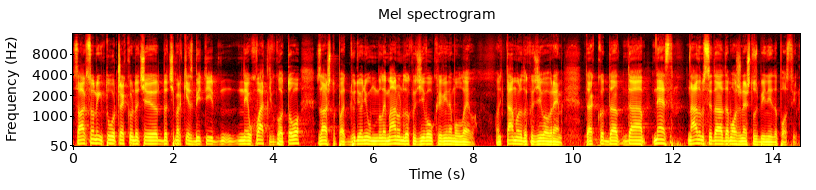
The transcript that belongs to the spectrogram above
Saxon Ring tu očekujem da će, da će Marquez biti neuhvatljiv gotovo. Zašto? Pa ljudi, on je u Lemanu nadoknađivao u krivinama u levo. On je tamo nadoknađivao vreme. Tako da, da ne znam. Nadam se da, da može nešto ozbiljnije da postigne.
